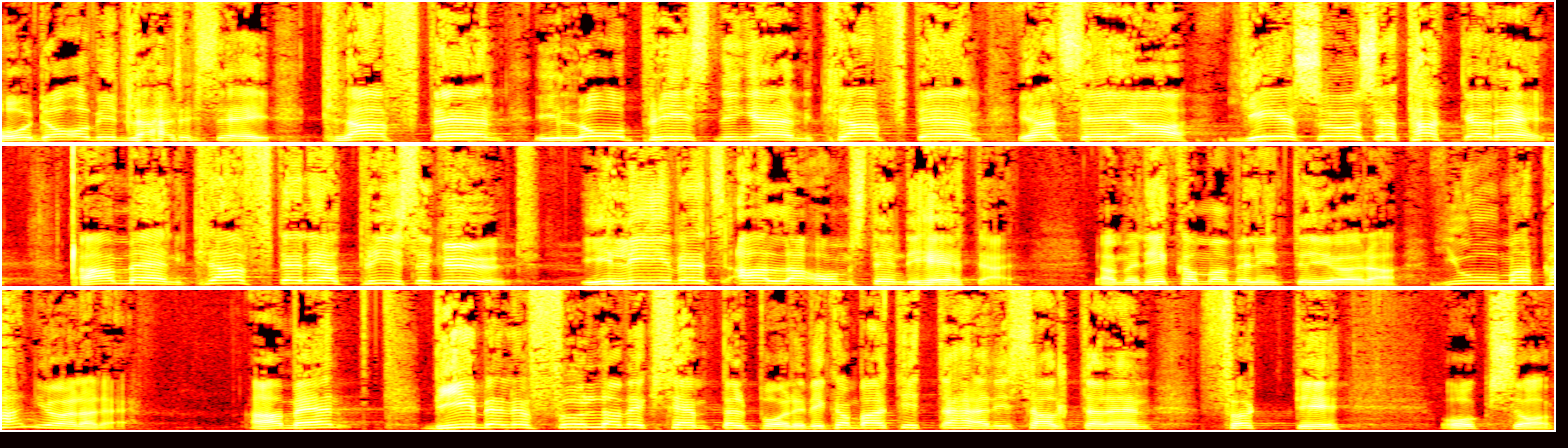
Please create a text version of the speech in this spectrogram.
Och David lärde sig kraften i lovprisningen, kraften i att säga Jesus jag tackar dig. Amen, kraften i att prisa Gud i livets alla omständigheter. Ja men det kan man väl inte göra? Jo man kan göra det. Amen. Bibeln är full av exempel på det. Vi kan bara titta här i Psaltaren 40 också.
